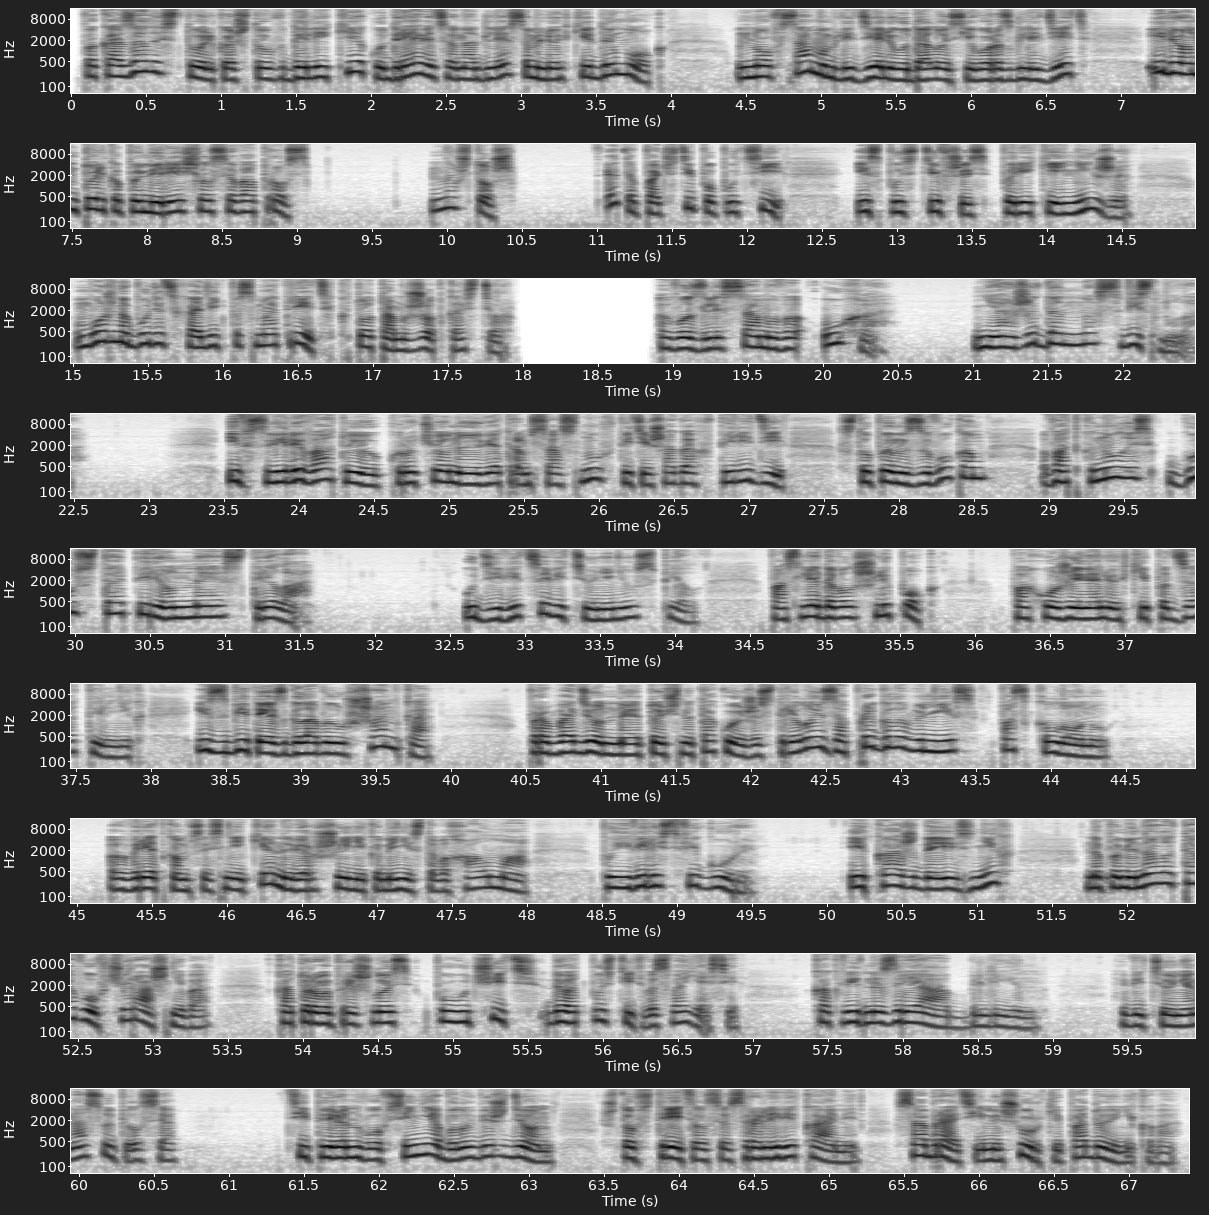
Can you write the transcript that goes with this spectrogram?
Показалось только, что вдалеке кудрявится над лесом легкий дымок, но в самом ли деле удалось его разглядеть, или он только померещился вопрос. Ну что ж, это почти по пути, и спустившись по реке ниже, можно будет сходить посмотреть, кто там жжет костер. Возле самого уха неожиданно свистнуло. И в свелеватую, крученную ветром сосну в пяти шагах впереди с тупым звуком воткнулась густооперенная стрела. Удивиться Витюня не успел. Последовал шлепок, похожий на легкий подзатыльник. Избитая с головы ушанка, прободенная точно такой же стрелой, запрыгала вниз по склону. В редком сосняке на вершине каменистого холма появились фигуры, и каждая из них напоминала того вчерашнего, которого пришлось поучить да отпустить во свояси — как видно, зря, блин. Витюня насупился. Теперь он вовсе не был убежден, что встретился с ролевиками, собратьями Шурки Подойникова,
